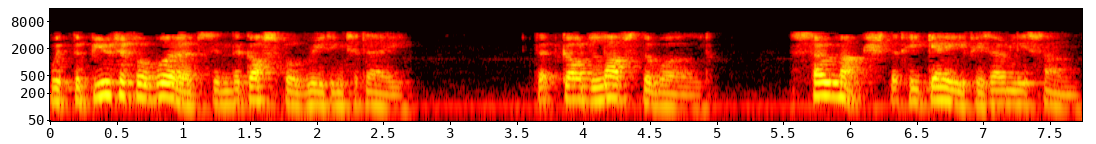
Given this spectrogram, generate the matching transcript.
with the beautiful words in the Gospel reading today that God loves the world so much that he gave his only Son,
